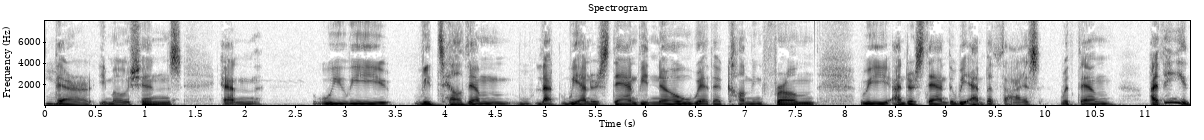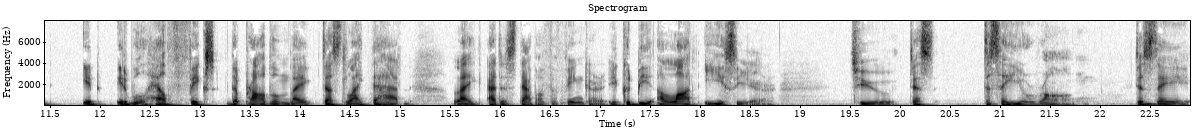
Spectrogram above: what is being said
Yeah. their emotions, and we we we tell them that we understand, we know where they're coming from, we understand that we empathize with them. I think it it it will help fix the problem, like just like that, like at the snap of the finger. It could be a lot easier to just just say you're wrong, just say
